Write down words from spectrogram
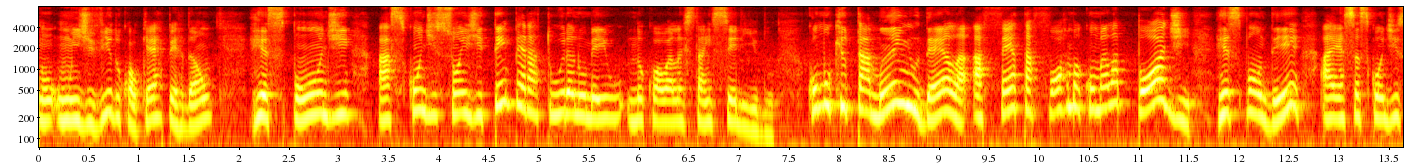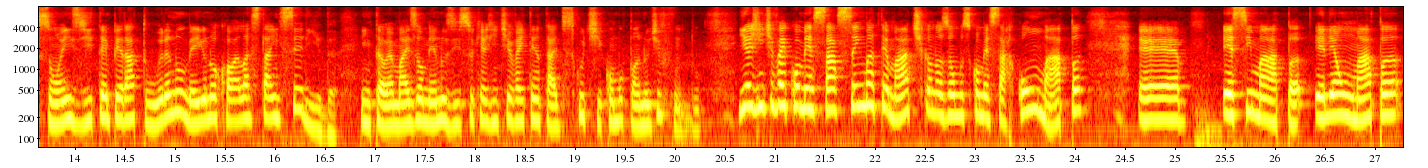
um indivíduo qualquer, perdão, responde às condições de temperatura no meio no qual ela está inserido como que o tamanho dela afeta a forma como ela pode responder a essas condições de temperatura no meio no qual ela está inserida. Então é mais ou menos isso que a gente vai tentar discutir como pano de fundo. E a gente vai começar sem matemática, nós vamos começar com um mapa. É, esse mapa, ele é um mapa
